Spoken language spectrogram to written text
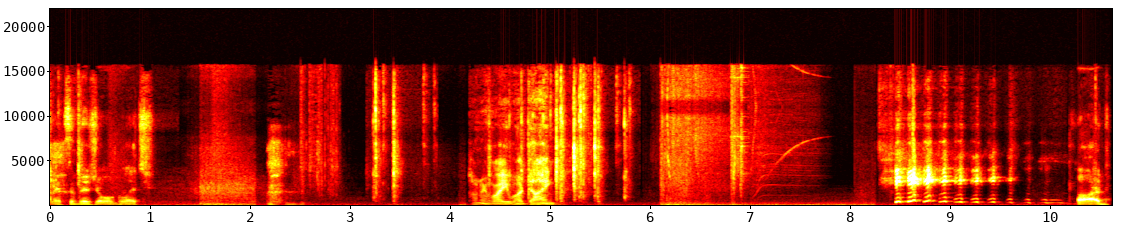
on. It's a visual glitch. Wondering why you weren't dying. God.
